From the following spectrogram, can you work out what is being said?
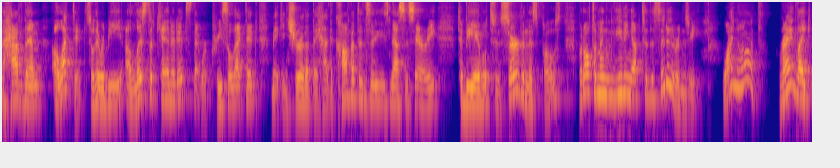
to have them elected. So there would be a list of candidates that were pre-selected, making sure that they had the competencies necessary to be able to serve in this post, but ultimately leaving up to the citizenry. Why not? Right? Like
